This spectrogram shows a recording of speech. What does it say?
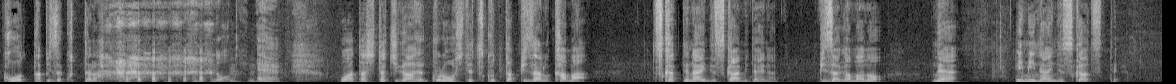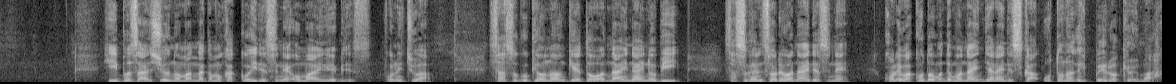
凍ったピザ食ったら。ええ、私たちが苦労して作ったピザの窯使ってないんですか？みたいな。ピザ窯の。ね。意味ないんですか？っつって。ヒープさん週の真ん中もかっこいいですね。お前ゆえびです。こんにちは。早速今日のアンケートはないないの B さすがにそれはないですね。これは子供でもないんじゃないですか？大人がいっぱいいるわけよ今。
